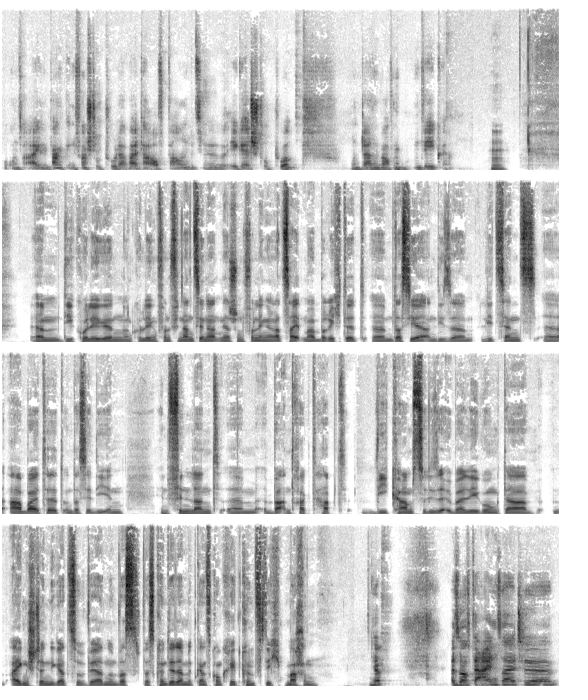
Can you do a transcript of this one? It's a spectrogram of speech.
unsere eigene Bankinfrastruktur da weiter aufbauen, beziehungsweise E-Geldstruktur. Und da sind wir auf einem guten Weg. Hm. Ähm, die Kolleginnen und Kollegen von Finanzien hatten ja schon vor längerer Zeit mal berichtet, ähm, dass ihr an dieser Lizenz äh, arbeitet und dass ihr die in, in Finnland ähm, beantragt habt. Wie kam es zu dieser Überlegung, da eigenständiger zu werden und was, was könnt ihr damit ganz konkret künftig machen? Ja, also auf der einen Seite,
